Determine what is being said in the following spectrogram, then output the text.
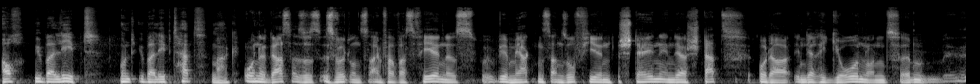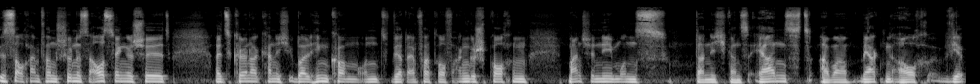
auch überlebt und überlebt hat, Marc. Ohne das, also es, es wird uns einfach was fehlen. Es, wir merken es an so vielen Stellen in der Stadt oder in der Region und ähm, ist auch einfach ein schönes Aushängeschild. Als Kölner kann ich überall hinkommen und wird einfach darauf angesprochen. Manche nehmen uns dann nicht ganz ernst, aber merken auch, wir,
